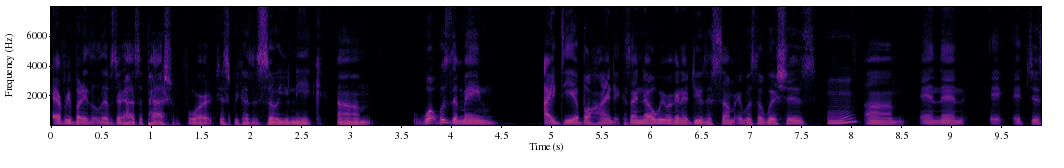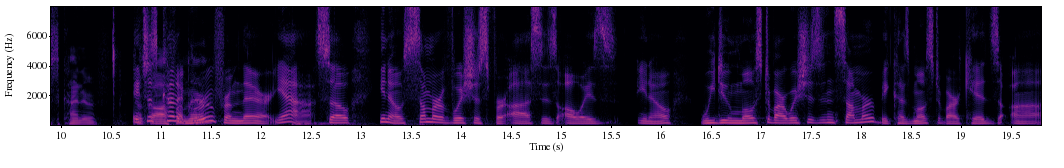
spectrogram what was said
everybody that lives there has a passion for it just because it's so unique. Um, what was the main idea behind it because I know we were going to do the summer. It was the wishes, mm-hmm. um, and then it, it just kind of it just kind of grew from there. Yeah. So you know, summer of wishes for us is always you know we do most of our wishes in summer because most of our kids uh,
